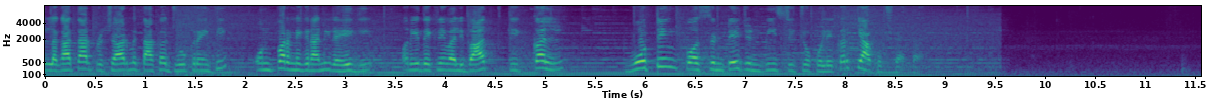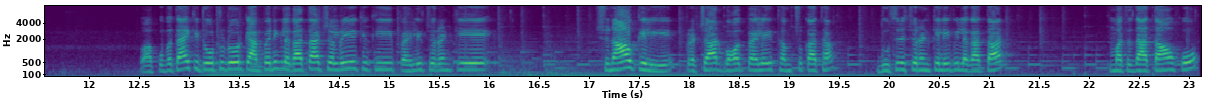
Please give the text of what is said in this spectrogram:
लगातार प्रचार में ताकत झोंक रही थी उन पर निगरानी रहेगी। और ये देखने वाली बात कि कल वोटिंग परसेंटेज इन 20 सीटों को लेकर क्या कुछ रहता है। तो आपको बताया कि डोर टू डोर कैंपेनिंग लगातार चल रही है क्योंकि पहले चरण के चुनाव के लिए प्रचार बहुत पहले ही थम चुका था। दूसरे चरण के लिए भी लगातार मतदाताओं को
